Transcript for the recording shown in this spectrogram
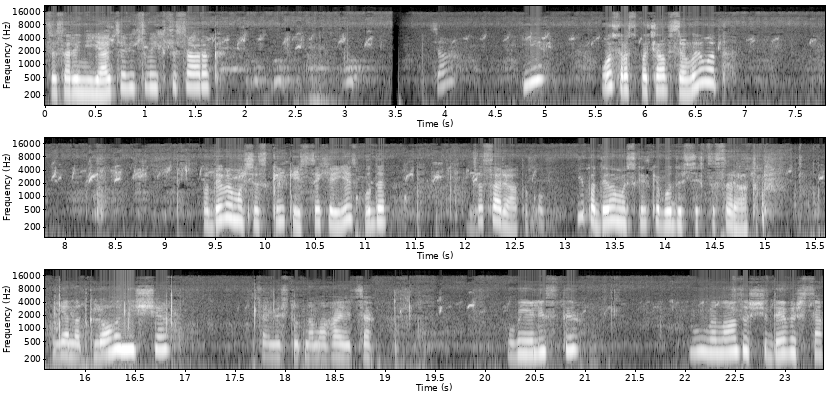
цесарині яйця від своїх цесарок. І ось розпочався вивод. Подивимося, скільки із цих яєць буде цесаряток. І подивимося, скільки буде цих цесаряток. Є надкльовані ще. Це ось тут намагаються вилізти. Ну, вилазиш ще дивишся.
